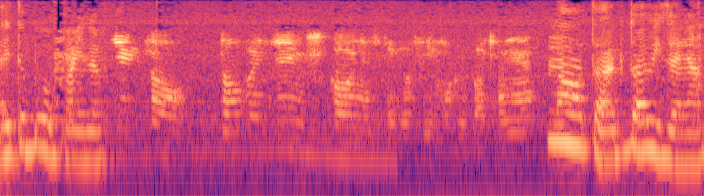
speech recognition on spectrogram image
Ej, to było fajne. No, to będzie już koniec tego filmu chyba, co nie? No tak, do widzenia.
